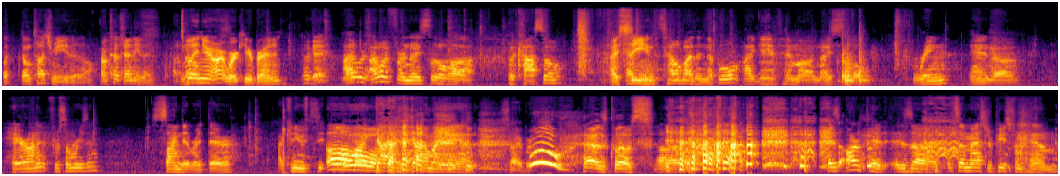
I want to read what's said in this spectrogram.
But don't touch me either, though. Don't touch anything. No. Your artwork here, Brandon. Okay, I would. I went for a nice little uh, Picasso. I As see. you can tell by the nipple, I gave him a nice little ring and uh, hair on it for some reason. Signed it right there. I can even see. Oh, Oh. my god! I just got on my hand. Sorry, bro. Woo! That was close. Uh, his armpit is uh, it's a masterpiece from him.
